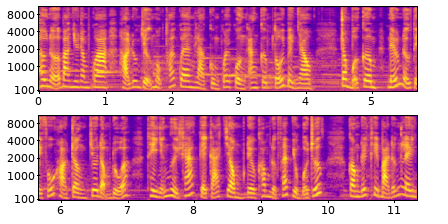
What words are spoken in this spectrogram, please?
Hơn nữa, bao nhiêu năm qua, họ luôn giữ một thói quen là cùng quay quần ăn cơm tối bên nhau. Trong bữa cơm, nếu nữ tỷ phú họ Trần chưa động đũa, thì những người khác, kể cả chồng, đều không được phép dùng bữa trước. Còn đến khi bà đứng lên,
